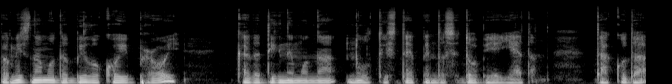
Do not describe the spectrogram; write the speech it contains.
Pa mi znamo da bilo koji broj kada dignemo na nulti stepen da se dobije 1. Tako da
